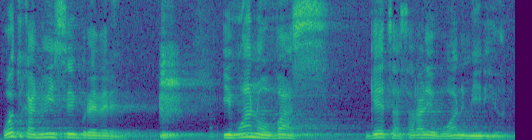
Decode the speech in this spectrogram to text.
What can we say, brethren? if one of us gets a salary of one million,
